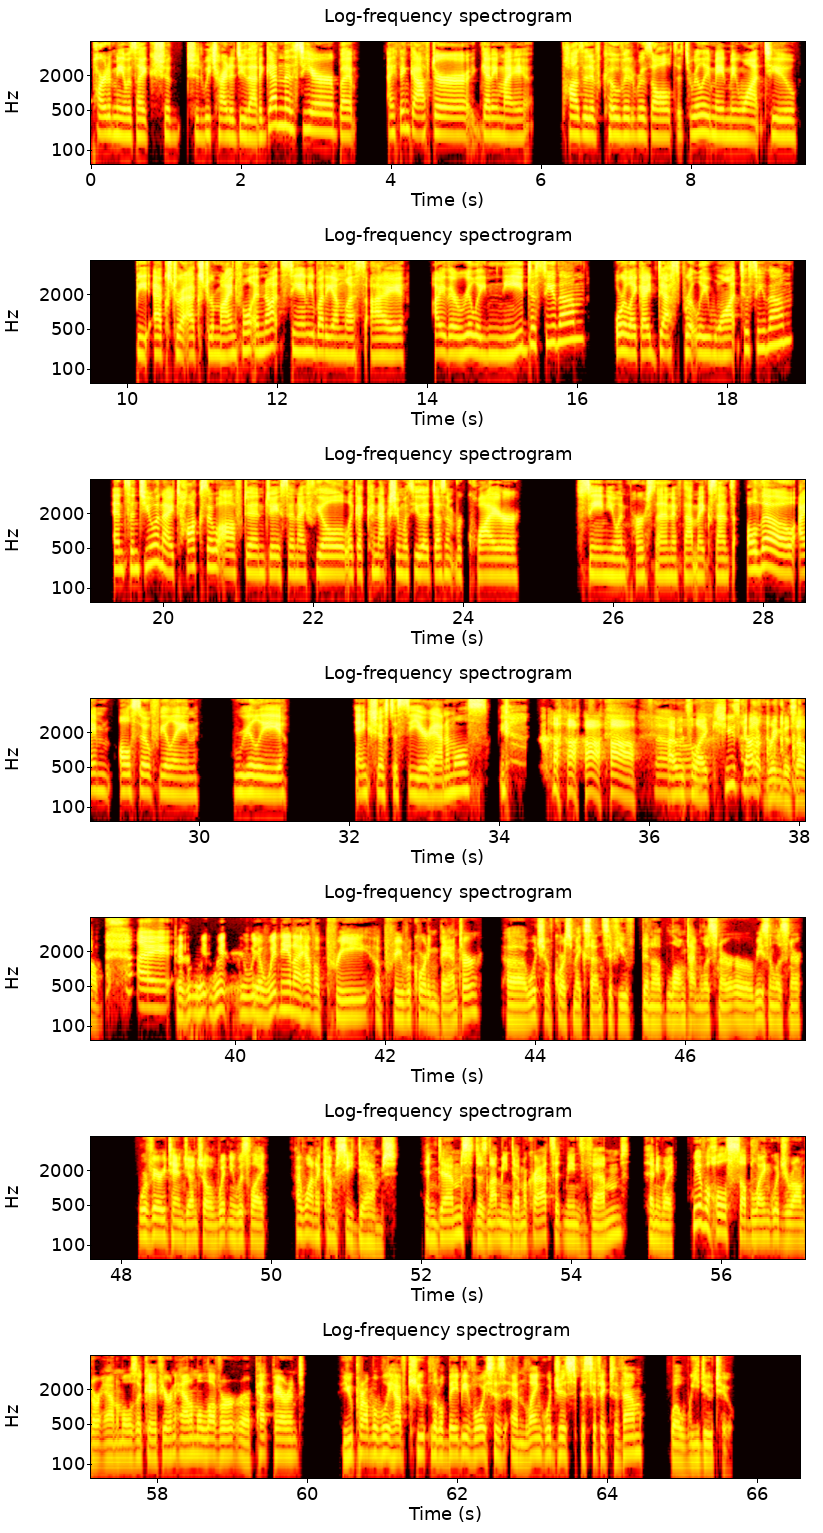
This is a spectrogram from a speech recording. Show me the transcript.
part of me was like, should should we try to do that again this year? But I think after getting my positive COVID result, it's really made me want to be extra, extra mindful and not see anybody unless I either really need to see them or like I desperately want to see them. And since you and I talk so often, Jason, I feel like a connection with you that doesn't require seeing you in person, if that makes sense. Although I'm also feeling really anxious to see your animals. so, I was like, she's got to bring this up. I because Whitney and I have a pre a pre recording banter, uh, which of course makes sense if you've been a long time listener or a recent listener were very tangential. And Whitney was like, I want to come see Dems. And Dems does not mean Democrats, it means thems. Anyway, we have a whole sub language around our animals. Okay. If you're an animal lover or a pet parent, you probably have cute little baby voices and languages specific to them. Well, we do too.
